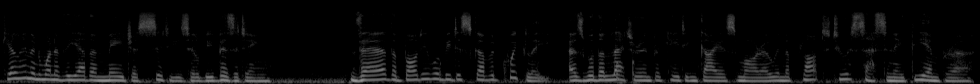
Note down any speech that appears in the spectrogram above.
Kill him in one of the other major cities he'll be visiting. There, the body will be discovered quickly, as will the letter implicating Gaius Morrow in the plot to assassinate the Emperor.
